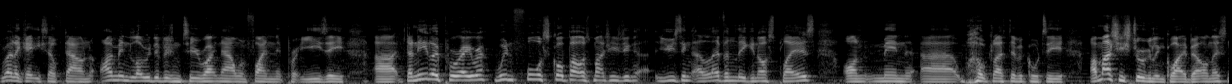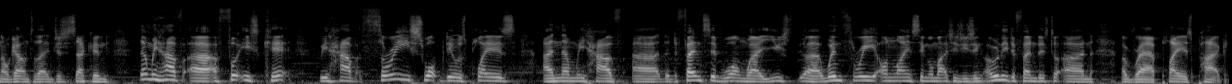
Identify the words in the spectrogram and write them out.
relegate yourself down. I'm in low division 2 right now and finding it pretty easy. Uh, Danilo Pereira win 4 squad battles matches using, using 11 Liga NOS players on min uh, world class difficulty. I'm actually struggling quite a bit on this and I'll get onto that in just a second. Then we have uh, a futties kit. We have three swap deals players and then we have uh, the defensive one where you uh, win three online single matches using only defenders to earn a rare players pack.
